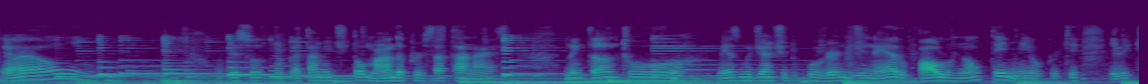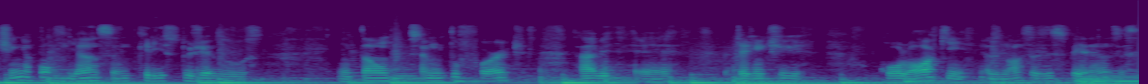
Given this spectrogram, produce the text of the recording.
É um, uma pessoa completamente tomada por Satanás. No entanto, mesmo diante do governo de Nero, Paulo não temeu, porque ele tinha confiança em Cristo Jesus. Então, isso é muito forte, sabe? É, que a gente coloque as nossas esperanças,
